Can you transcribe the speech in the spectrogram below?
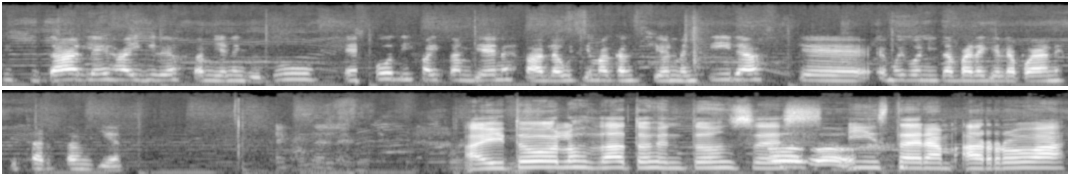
digitales. Hay videos también en YouTube. En Spotify también está la última canción Mentiras, que es muy bonita para que la puedan escuchar también. Ahí todos los datos entonces, Todo. Instagram arroba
